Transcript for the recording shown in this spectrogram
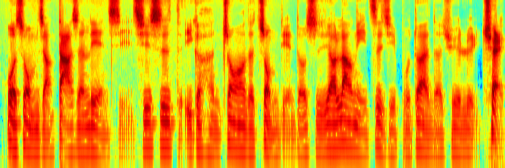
或者是我们讲大声练习，其实一个很重要的重点，都是要让你自己不断的去 recheck。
